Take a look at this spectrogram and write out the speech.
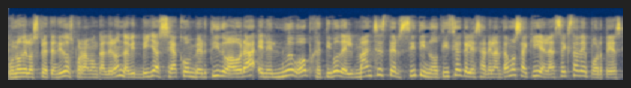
Uno de los pretendidos por Ramón Calderón, David Villa, se ha convertido ahora en el nuevo objetivo del Manchester City. Noticia que les adelantamos aquí en la Sexta Deportes.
